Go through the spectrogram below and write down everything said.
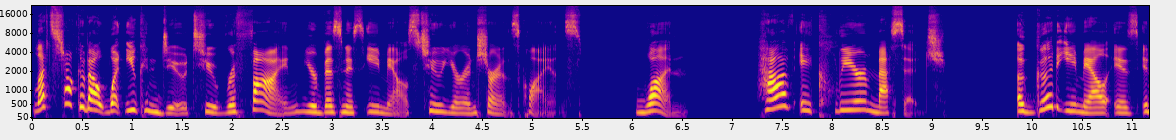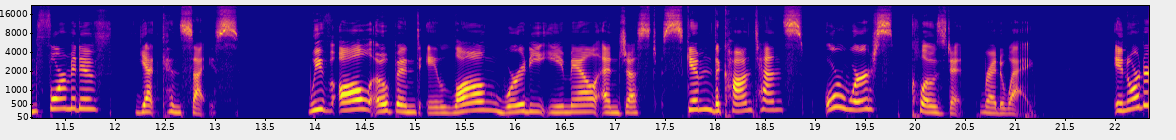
Let's talk about what you can do to refine your business emails to your insurance clients. One, have a clear message. A good email is informative yet concise. We've all opened a long, wordy email and just skimmed the contents, or worse, closed it right away. In order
